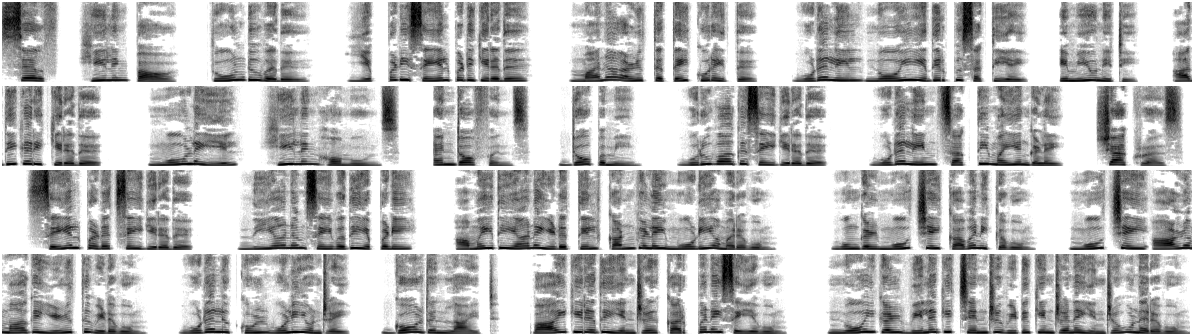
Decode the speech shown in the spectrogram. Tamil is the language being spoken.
செல்ஃப் ஹீலிங் பவர் தூண்டுவது. எப்படி செயல்படுகிறது? மன அழுத்தத்தை குறைத்து உடலில் நோய் எதிர்ப்பு சக்தியை இம்யூனிட்டி அதிகரிக்கிறது. மூளையில் ஹீலிங் ஹார்மோன்ஸ் என்டாஃபன்ஸ் டோபமீன் உருவாக செய்கிறது. உடலின் சக்தி மையங்களை சாக்ரஸ் செயல்படச் செய்கிறது. தியானம் செய்வது எப்படி? அமைதியான இடத்தில் கண்களை மூடி அமரவும். உங்கள் மூச்சை கவனிக்கவும். மூச்சை ஆழமாக இழுத்து விடவும். உடலுக்குள் ஒளியொன்றை கோல்டன் லைட் பாய்கிறது என்று கற்பனை செய்யவும். நோய்கள் விலகிச் சென்று விடுகின்றன என்று உணரவும்.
